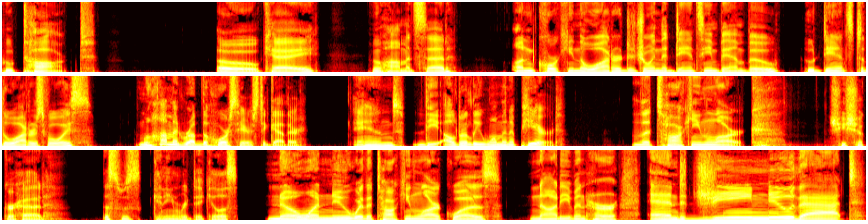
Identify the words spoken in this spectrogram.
who talked. Okay, Muhammad said, uncorking the water to join the dancing bamboo, who danced to the water's voice. Muhammad rubbed the horsehairs together, and the elderly woman appeared. The talking lark. She shook her head. This was getting ridiculous. No one knew where the talking lark was, not even her, and Jean knew that.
